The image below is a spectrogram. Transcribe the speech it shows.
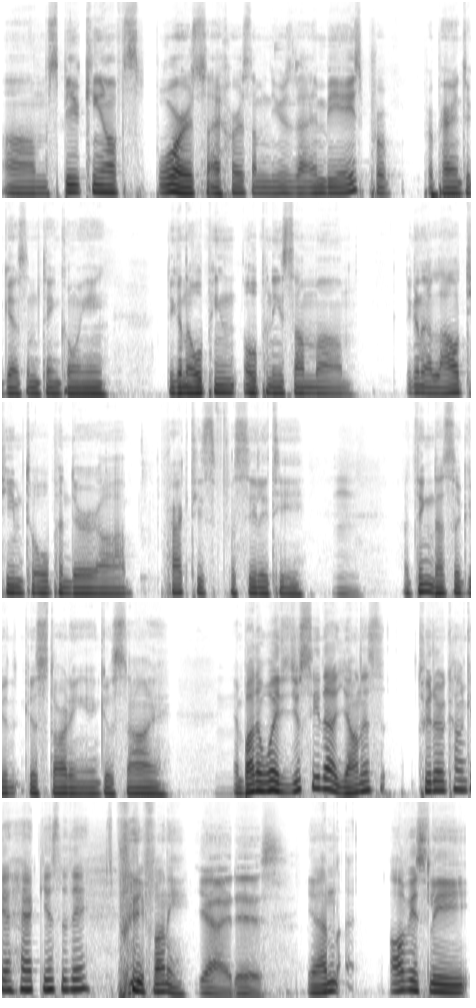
Um, speaking of sports, I heard some news that NBA is pro- preparing to get something going. They're gonna open opening some. Um, they're gonna allow team to open their uh, practice facility. Mm. I think that's a good good starting and good sign. Mm. And by the way, did you see that Giannis Twitter account get hacked yesterday? It's pretty funny. Yeah, it is. Yeah, I'm obviously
